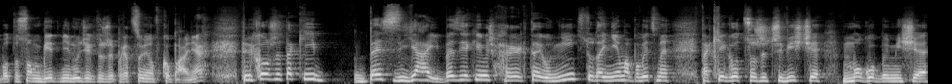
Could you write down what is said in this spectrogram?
bo to są biedni ludzie, którzy pracują w kopalniach, tylko że taki bez jaj, bez jakiegoś charakteru. Nic tutaj nie ma, powiedzmy, takiego, co rzeczywiście mogłoby mi się,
